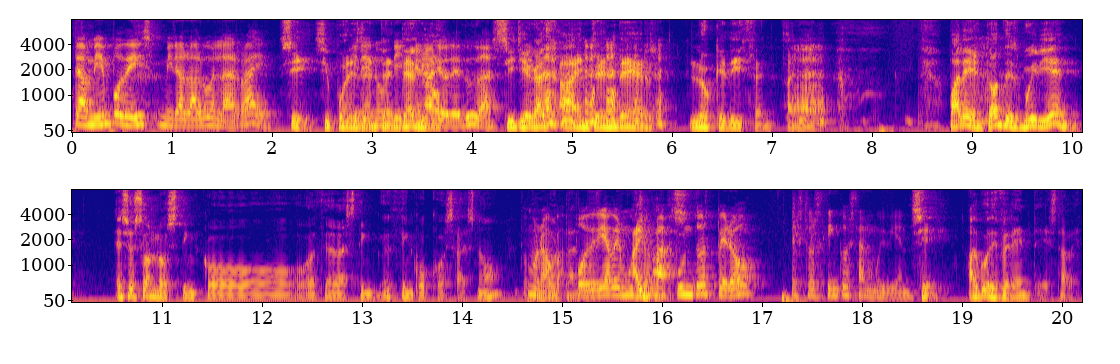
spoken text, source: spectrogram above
También podéis mirar algo en la RAE. Sí, si puedes Tienen un entenderlo. diccionario de dudas. Si llegas a entender lo que dicen allí. Vale, entonces, muy bien. Esos son los cinco, las cin- cinco cosas, ¿no? Bueno, podría haber muchos más puntos, pero estos cinco están muy bien. Sí, algo diferente esta vez.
